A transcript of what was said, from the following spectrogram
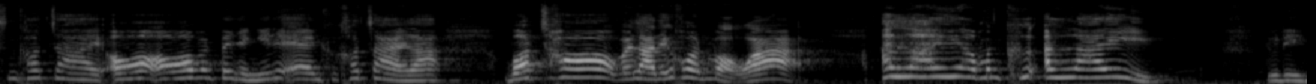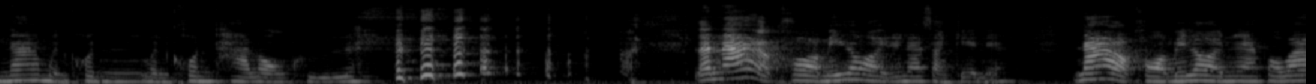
ฉันเข้าใจอ๋ออ๋อมันเป็นอย่างนี้นี่เองคือเข้าใจละบอสชอบเวลาที่คนบอกว่า อะไรอะมันคืออะไร ดูดิหน้าเหมือนคนเหมือนคนทารองพื้นเลย แล้วหน้ากับคอไม่ลอยด้วยนะ สังเกตเนี่ยหน้ากับคอไม่ลอยด้วยนะ เพราะว่า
